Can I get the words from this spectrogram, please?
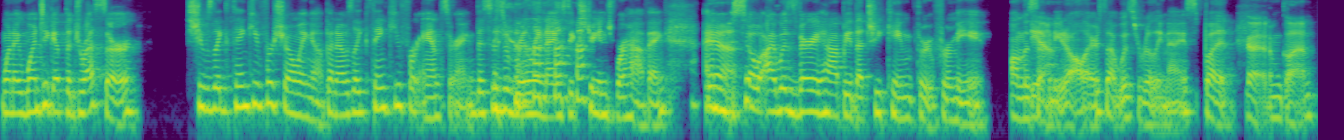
when I went to get the dresser, she was like, Thank you for showing up. And I was like, Thank you for answering. This is a really nice exchange we're having. And Yeah. so I was very happy that she came through for me on the $70. That was really nice. But Good. I'm glad.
